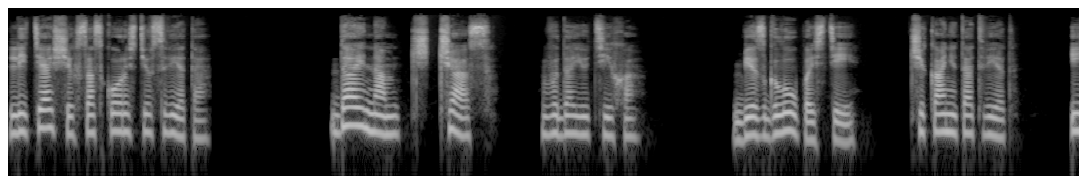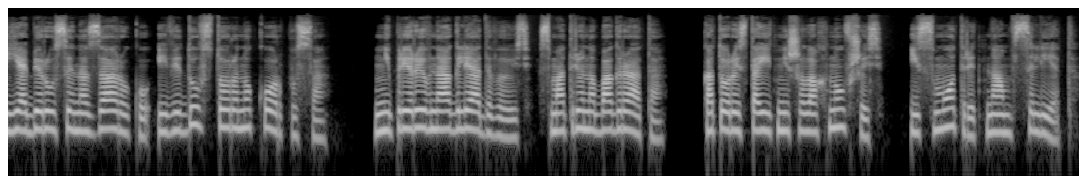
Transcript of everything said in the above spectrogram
летящих со скоростью света. «Дай нам час», — выдаю тихо. «Без глупостей», — чеканит ответ. И я беру сына за руку и веду в сторону корпуса. Непрерывно оглядываюсь, смотрю на Баграта, который стоит не шелохнувшись и смотрит нам вслед.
